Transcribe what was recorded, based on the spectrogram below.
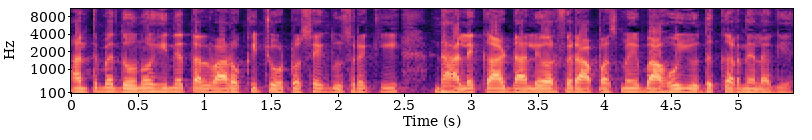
अंत में दोनों ही ने तलवारों की चोटों से एक दूसरे की ढाले काट डाले और फिर आपस में बाहु युद्ध करने लगे।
